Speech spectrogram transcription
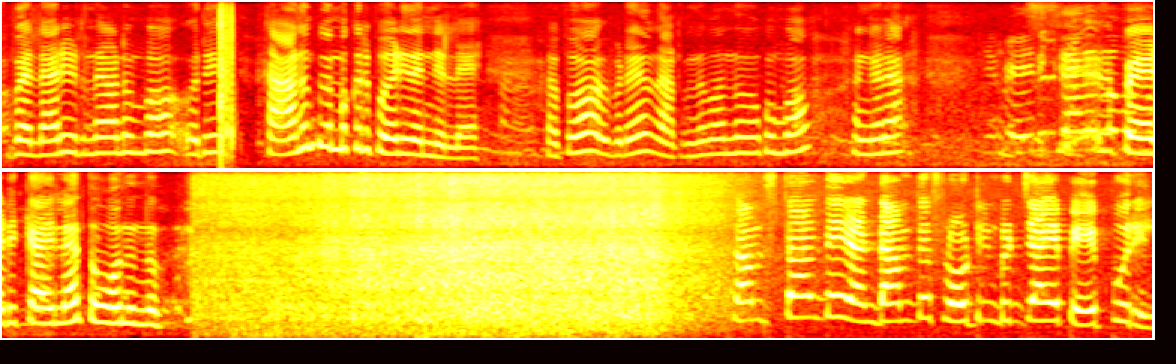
അപ്പോൾ എല്ലാവരും ഇരുന്ന് കാണുമ്പോൾ ഒരു കാണുമ്പോൾ നമുക്കൊരു പേടി തന്നെയല്ലേ? അപ്പോൾ ഇവിടെ നടന്നു വന്ന് നോക്കുമ്പോൾ അങ്ങനെ പേടിക്കാനില്ല തോന്നുന്നു. സംസ്ഥാനത്തെ രണ്ടാമത്തെ ഫ്ലോട്ടിംഗ് ബ്രിഡ്ജായ പേപ്പൂരിൽ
